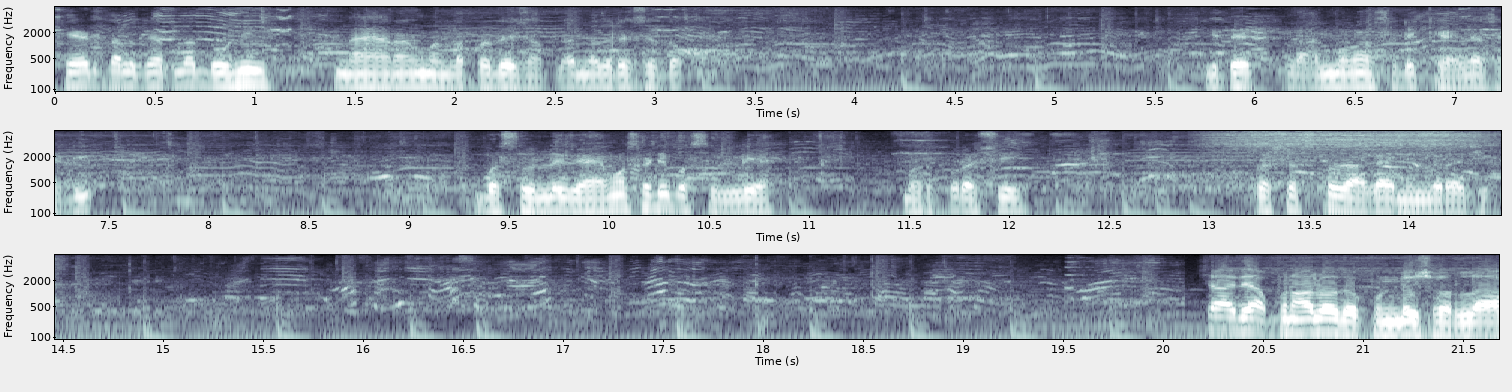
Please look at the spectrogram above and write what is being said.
खेड तालुक्यातला दोन्ही नयारांमधला प्रदेश आपल्या नजरेस येतो. इथे लहान मुलांसाठी खेळण्यासाठी बसवली व्यायामासाठी बसवलेली आहे. भरपूर अशी प्रशस्त जागा आहे मंदिराची. आधी आपण आलो होतो कुंडेश्वरला.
